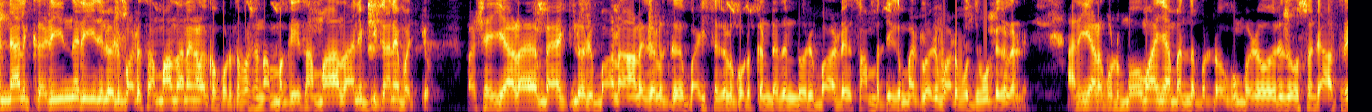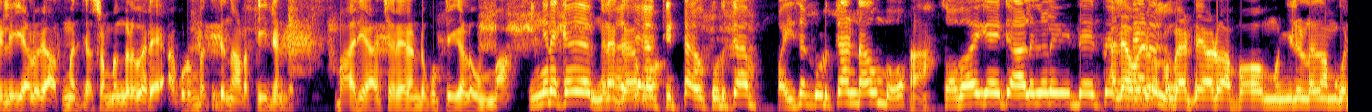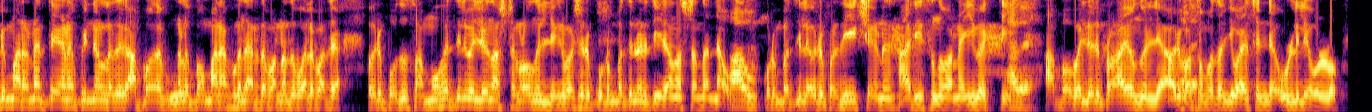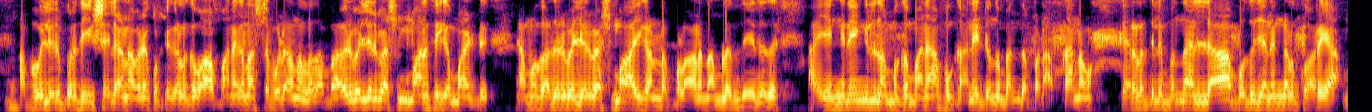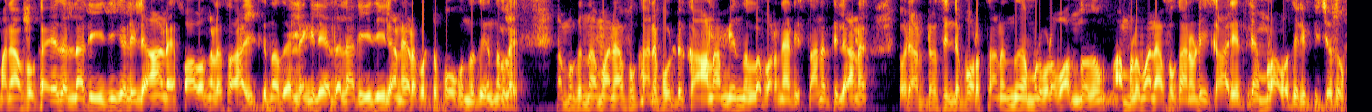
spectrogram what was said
എന്നാൽ കഴിയുന്ന രീതിയിൽ ഒരുപാട് സമാധാനങ്ങളൊക്കെ കൊടുത്തു. പക്ഷെ നമുക്ക് ഈ സമാധാനിപ്പിക്കാനേ പറ്റൂ. പക്ഷെ ഇയാളെ ബാക്കിൽ ഒരുപാട് ആളുകൾക്ക് പൈസകൾ കൊടുക്കേണ്ടതുണ്ട്. ഒരുപാട് സാമ്പത്തികമായിട്ടുള്ള ഒരുപാട് ബുദ്ധിമുട്ടുകളുണ്ട്. അതിന് ഇയാളെ കുടുംബവുമായി ഞാൻ ബന്ധപ്പെട്ട് നോക്കുമ്പോഴും ഒരു ദിവസം രാത്രിയിൽ ഇയാൾ ഒരു ആത്മഹത്യാ ശ്രമങ്ങൾ വരെ ആ കുടുംബത്തിൽ നടത്തിയിട്ടുണ്ട്. ഭാര്യ ചെറിയ രണ്ട് കുട്ടികളും ഉമ്മ. ഇങ്ങനെയൊക്കെ ഇങ്ങനെയൊക്കെ- കിട്ട കൊടുക്കാൻ പൈസ കൊടുക്കാണ്ടാവുമ്പോ സ്വാഭാവികമായിട്ട് ആളുകൾ ഇദ്ദേഹത്തെ അല്ല ഒരു. വേട്ടയാടും. അപ്പോൾ മുന്നിലുള്ളത് നമുക്കൊരു മരണത്തെയാണ് പിന്നുള്ളത്. അപ്പോ നിങ്ങളിപ്പോൾ മനാഫുക്ക് നേരത്തെ പറഞ്ഞതുപോലെ പറഞ്ഞ ഒരു പൊതു സമൂഹത്തിൽ വലിയ നഷ്ടങ്ങളൊന്നും ഇല്ലെങ്കിൽ പക്ഷെ ഒരു കുടുംബത്തിനൊരു തീരാ നഷ്ടം തന്നെ ആവും. കുടുംബത്തിലെ ഒരു പ്രതീക്ഷയാണ് ഹാരിസ് എന്ന് പറഞ്ഞ ഈ വ്യക്തി. അപ്പോൾ വലിയൊരു പ്രായമൊന്നുമില്ല. ഒരു പത്തൊമ്പത്തഞ്ച് വയസ്സിന്റെ ഉള്ളിലേ ഉള്ളൂ. അപ്പോൾ വലിയൊരു പ്രതീക്ഷയിലാണ് അവരെ കുട്ടികൾക്ക് വാപ്പാനൊക്കെ നഷ്ടപ്പെടുക എന്നുള്ളത്. അപ്പോൾ അവർ വലിയൊരു വിഷമം മാനസികമായിട്ട് നമുക്ക് അതൊരു വലിയൊരു വിഷമമായി കണ്ടപ്പോഴാണ് നമ്മൾ എന്ത് ചെയ്തത്. എങ്ങനെയെങ്കിലും നമുക്ക് മനാഫുക്കാനായിട്ടൊന്ന് ബന്ധപ്പെടാം. കാരണം കേരളത്തിൽ ഇപ്പം എല്ലാ പൊതുജനങ്ങൾക്കും അറിയാം മനാഫുക്ക ഏതെല്ലാം രീതികളിലാണ് പാവങ്ങളെ സഹായിക്കുന്നത് അല്ലെങ്കിൽ ഏതെല്ലാം രീതിയിലാണ് ഇടപെട്ട് പോകുന്നത് എന്നുള്ളത്. നമുക്കിന്ന് ആ മനാഫുക്കാനെ പോയിട്ട് കാണാം എന്നുള്ള പറഞ്ഞ അടിസ്ഥാനത്തിലാണ് ഒരു അഡ്രസ്സിന്റെ പുറത്താണ് ഇന്ന് നമ്മളിവിടെ വന്നതും നമ്മൾ മനാഫുക്കാനോട് ഈ കാര്യത്തെ നമ്മൾ അവതരിപ്പിച്ചതും.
